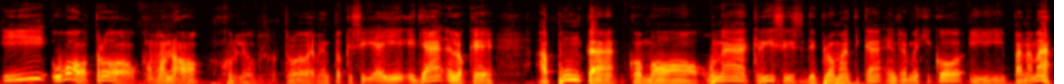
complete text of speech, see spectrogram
Y hubo otro, ¿cómo no, Julio? Pues otro evento que sigue ahí, y ya en lo que apunta como una crisis diplomática entre México y Panamá.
